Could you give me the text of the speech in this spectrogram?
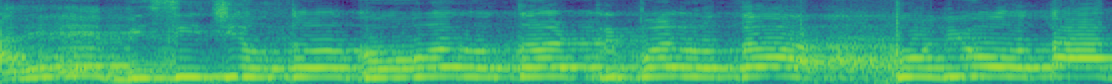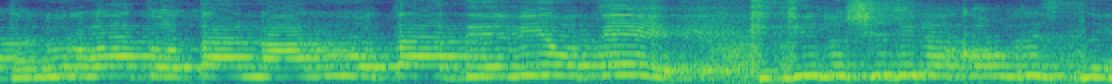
अरे बीसीजी होतं गोवर होतं ट्रिपल होतं पोलिओ होता धनुर्वात होता नारू होता देवी होती. किती लशी दिल्या काँग्रेसने?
